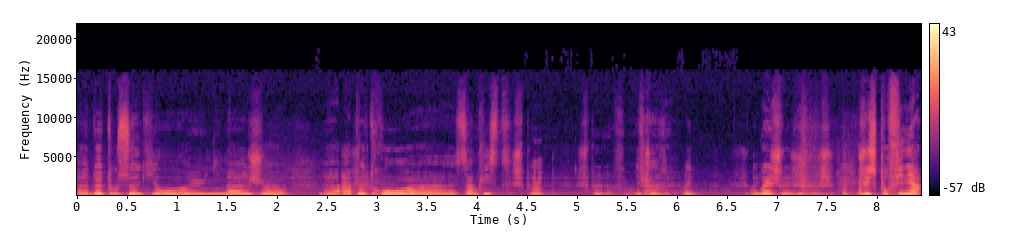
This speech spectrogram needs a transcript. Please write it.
euh, de tous ceux qui ont une image euh, euh, un peu trop euh, simpliste Je peux, Mm. je peux, des choses. Oui. ouais, je- je- je- juste pour finir.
